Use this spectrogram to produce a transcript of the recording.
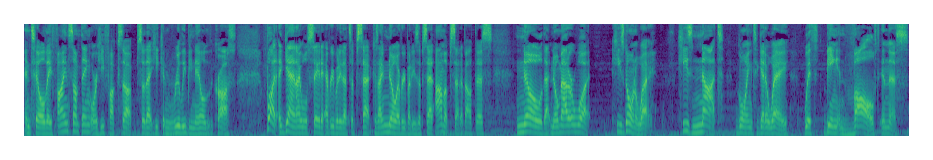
until they find something or he fucks up so that he can really be nailed to the cross. But again, I will say to everybody that's upset, because I know everybody's upset, I'm upset about this, know that no matter what, he's going away. He's not going to get away with being involved in this,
